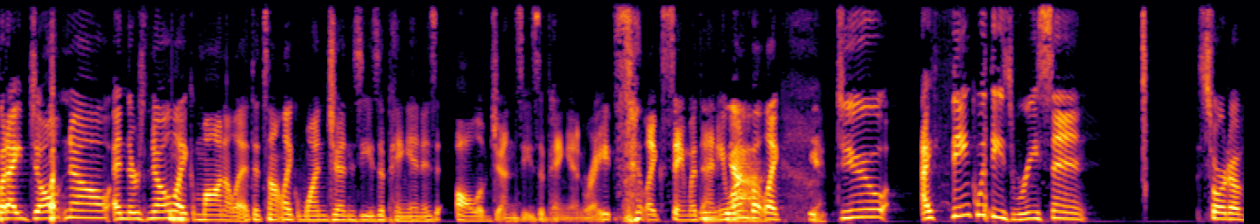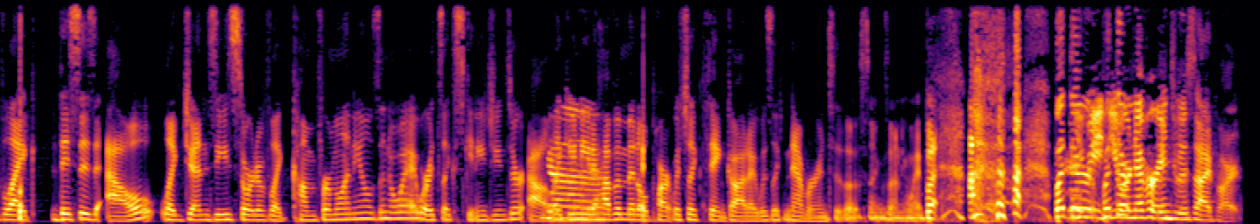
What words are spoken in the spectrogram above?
But I don't know and there's no like monolith. It's not like one Gen Z's opinion is all of Gen Z's opinion, right? like same with anyone, Yeah. but like Yeah. do I think with these recent sort of like this is out like gen z sort of like come for millennials in a way where it's like skinny jeans are out. Like you need to have a middle part which like thank god i was like never into those things anyway. But but You, they're mean but you they're, were never into a side part.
